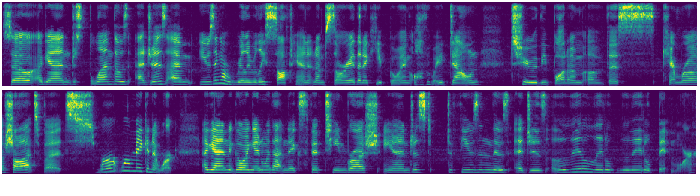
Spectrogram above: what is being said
So again, just blend those edges. I'm using a really, really soft hand, and I'm sorry that I keep going all the way down to the bottom of this camera shot, but we're, we're making it work. Again, going in with that NYX 15 brush and just diffusing those edges a little, little, little bit more.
